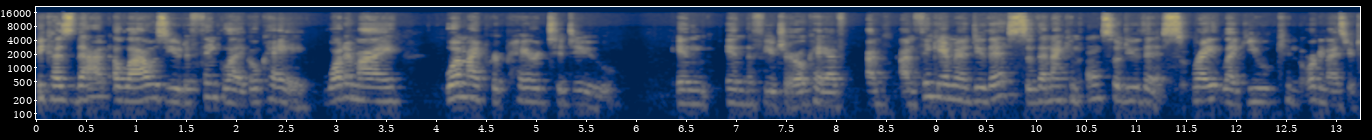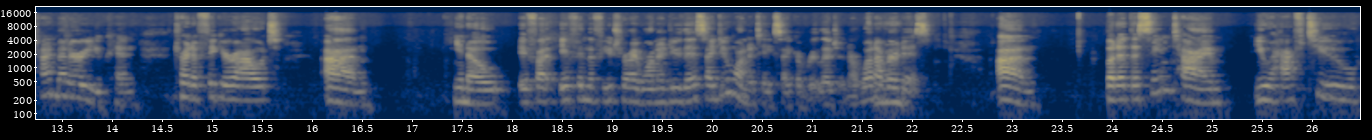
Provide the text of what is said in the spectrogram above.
because that allows you to think like, okay, what am I what am I prepared to do in in the future? Okay, I've I'm, I'm thinking I'm going to do this, so then I can also do this, right? Like you can organize your time better. You can try to figure out, um, you know, if I if in the future I want to do this, I do want to take psych of religion or whatever it is. Um, but at the same time, you have to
